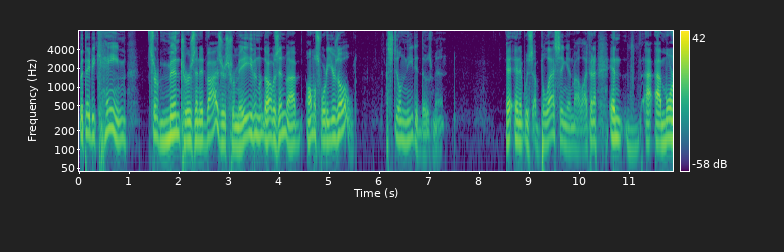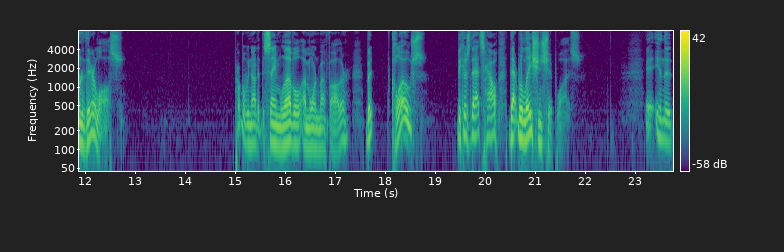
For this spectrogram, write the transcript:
but they became sort of mentors and advisors for me, even though I was in my almost 40 years old. I still needed those men. And it was a blessing in my life. And I, and I, I mourned their loss. Probably not at the same level I mourned my father, but close, because that's how that relationship was in the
